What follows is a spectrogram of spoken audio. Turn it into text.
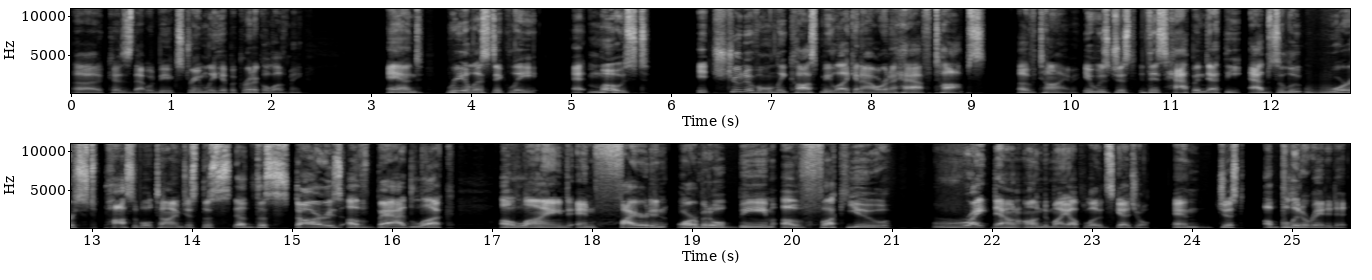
uh because uh, that would be extremely hypocritical of me. And realistically, at most, it should have only cost me like an hour and a half tops of time. It was just this happened at the absolute worst possible time. Just the uh, the stars of bad luck aligned and fired an orbital beam of fuck you right down onto my upload schedule and just obliterated it.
